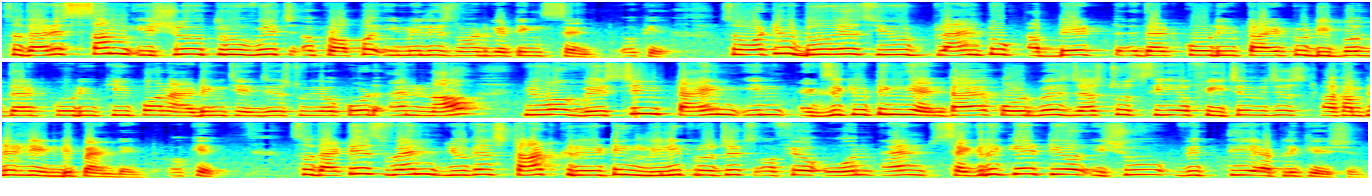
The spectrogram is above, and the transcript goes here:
So there is some issue through which a proper email is not getting sent. Okay. So what you do is you plan to update that code you try to debug that code you keep on adding changes to your code and now you are wasting time in executing the entire code base just to see a feature which is uh, completely independent. Okay so that is when you can start creating mini projects of your own and segregate your issue with the application.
